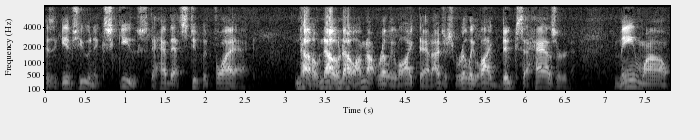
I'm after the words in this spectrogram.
because it gives you an excuse to have that stupid flag. No, no, no, I'm not really like that. I just really like Dukes of Hazzard. Meanwhile,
